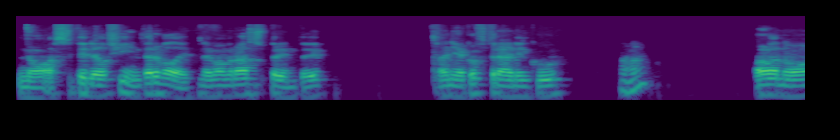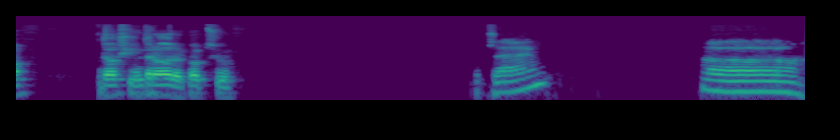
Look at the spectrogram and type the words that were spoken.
no asi ty delší intervaly. Nemám rád sprinty, ani jako v tréninku. Aha. Ale no, delší intervaly do kopců. Dobře. Uh,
